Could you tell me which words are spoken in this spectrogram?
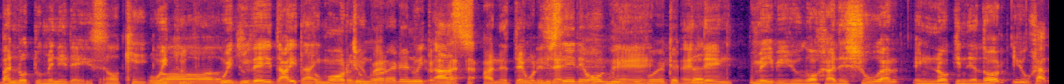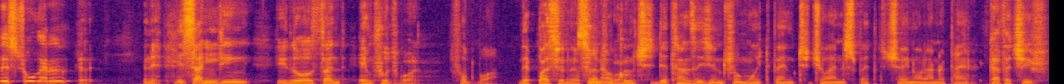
but not too many days. Okay. We, Oh, to, we today die, die tomorrow. tomorrow, will- then with us, Understand what you say the whole week Eh, before you get And back. then maybe you don't have the sugar and knocking the door. You have the sugar, uh, something, you know, some, in football. Football. The passion in So now, coach, the transition from Witbank to Johannesburg to join Orlando Pirates. Got a chief.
